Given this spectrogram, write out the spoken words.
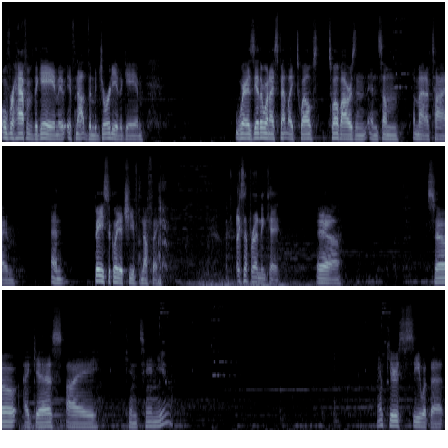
over half of the game, if not the majority of the game. Whereas the other one, I spent like 12, 12 hours and, and some amount of time and basically achieved nothing. Except for ending K. Yeah. So I guess I continue. I'm curious to see what that.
